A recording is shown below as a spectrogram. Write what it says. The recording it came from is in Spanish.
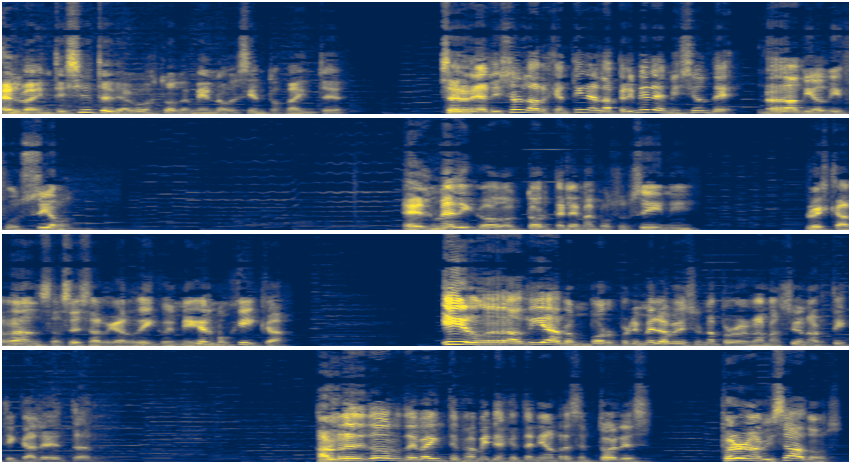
El 27 de agosto de 1920 se realizó en la Argentina la primera emisión de radiodifusión. El médico doctor Telemaco Susini, Luis Carranza, César Garrico y Miguel Mujica irradiaron por primera vez una programación artística al éter. Alrededor de 20 familias que tenían receptores fueron avisados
